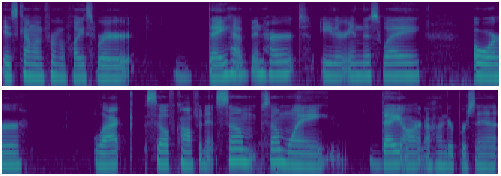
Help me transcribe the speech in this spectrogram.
is coming from a place where they have been hurt either in this way or lack self-confidence some some way they aren't a 100%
